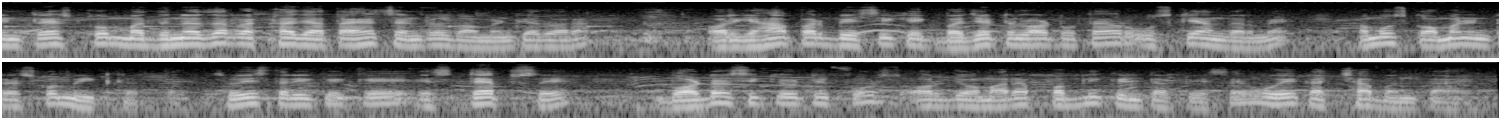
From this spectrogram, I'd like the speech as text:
इंटरेस्ट को मद्देनज़र रखा जाता है सेंट्रल गवर्नमेंट के द्वारा। और यहाँ पर बेसिक एक बजट अलॉट होता है और उसके अंदर में हम उस कॉमन इंटरेस्ट को मीट करते हैं। सो इस तरीके के स्टेप से बॉर्डर सिक्योरिटी फोर्स और जो हमारा पब्लिक इंटरफेस है, वो एक अच्छा बनता है।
